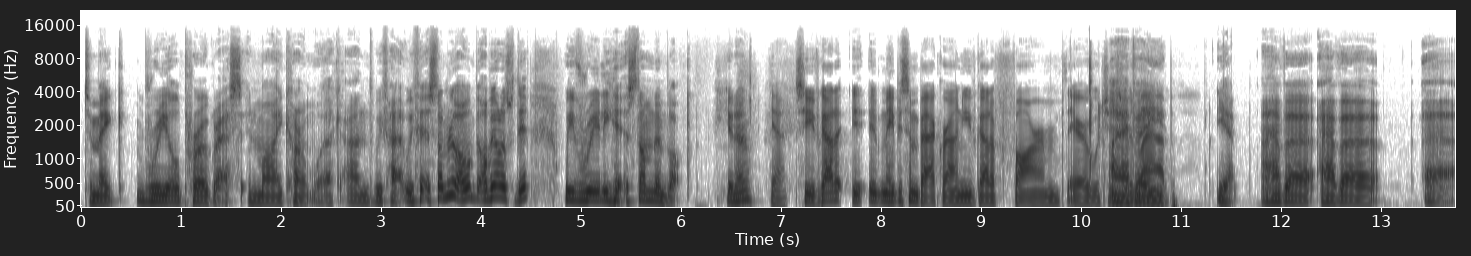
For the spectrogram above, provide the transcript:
to make real progress in my current work, and we've had we've hit a stumbling. I'll, I'll be honest with you. We've really hit a stumbling block. You know. Yeah. So you've got a, maybe some background. You've got a farm there, which is I your a- lab. Yeah, I have a I have a uh,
